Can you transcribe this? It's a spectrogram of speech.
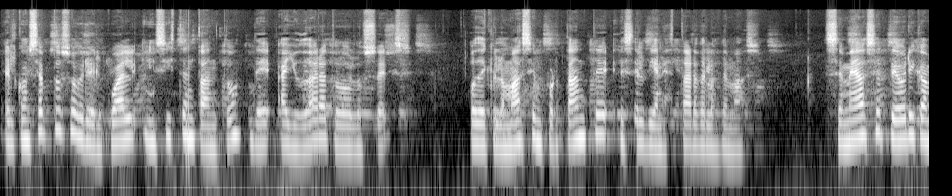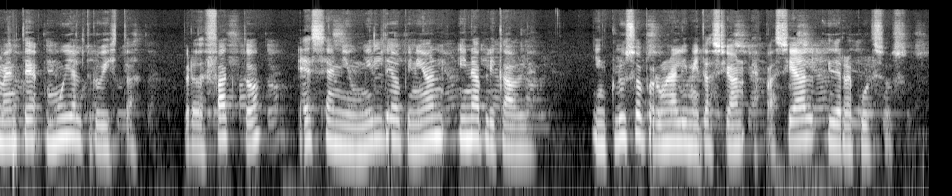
el concepto sobre el cual insisten tanto de ayudar a todos los seres, o de que lo más importante es el bienestar de los demás. Se me hace teóricamente muy altruista, pero de facto es, en mi humilde opinión, inaplicable, incluso por una limitación espacial y de recursos.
